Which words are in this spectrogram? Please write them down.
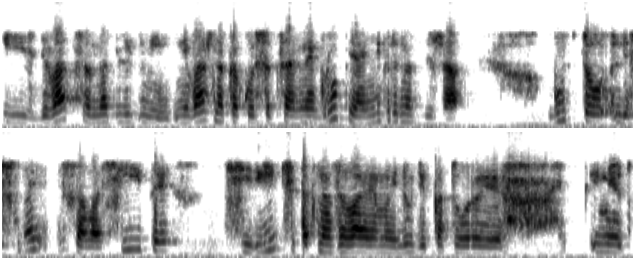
и издеваться над людьми, неважно какой социальной группе они принадлежат. Будь то лесные, салафиты, сирийцы, так называемые люди, которые имеют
